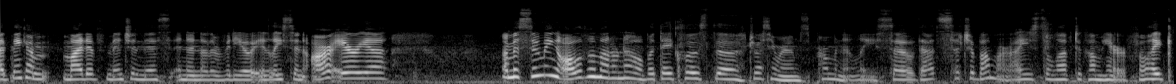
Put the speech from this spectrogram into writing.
I think I might have mentioned this in another video, at least in our area. I'm assuming all of them, I don't know, but they closed the dressing rooms permanently. So that's such a bummer. I used to love to come here for like,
